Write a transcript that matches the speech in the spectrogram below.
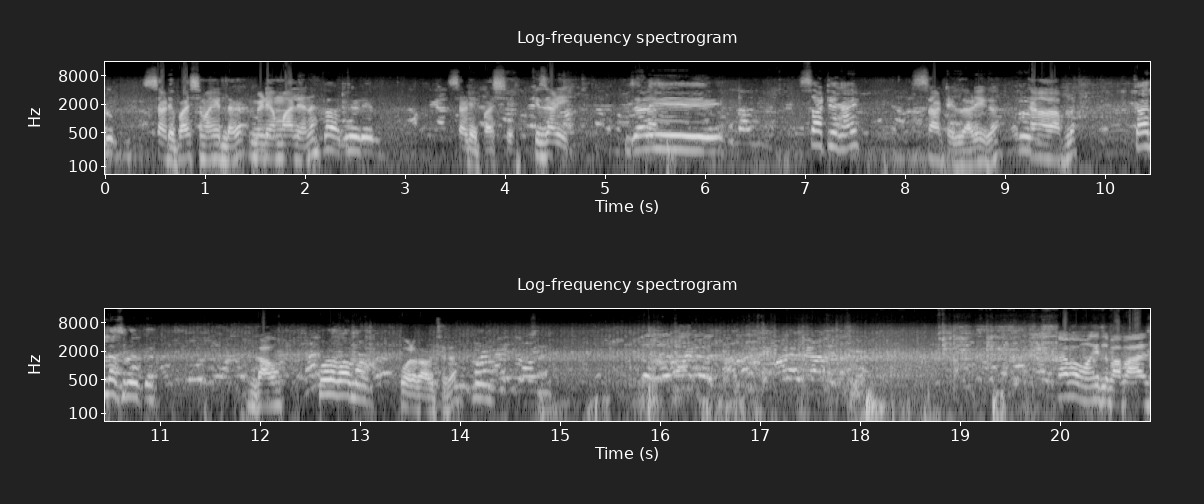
रुपये. साडेपाचशे मागितलं का? मीडियम माल आहे ना? हा, मिळेल. साडेपाचशे. किती जाळी? जाळी साठ एक आहे. साठ एक जाळी का? काय नाव आपलं? कैलास रोईकर गाव? कोळगाव माग कोळगावचे का? काय भाव मागितलं बाबा आज?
